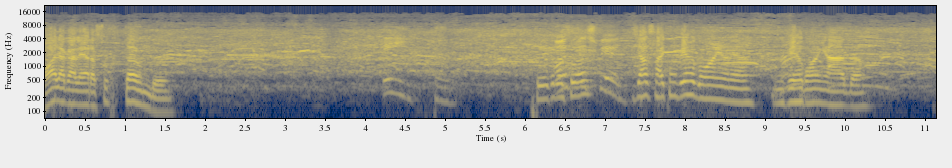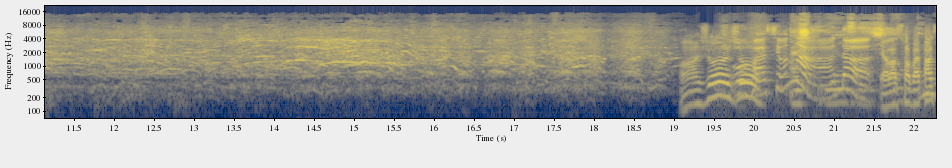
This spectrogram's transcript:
Olha a galera surtando. Eita. Você que a pessoa já sai com vergonha, né? Envergonhada. Jojo. Ovacionada. Ela só vai pass-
